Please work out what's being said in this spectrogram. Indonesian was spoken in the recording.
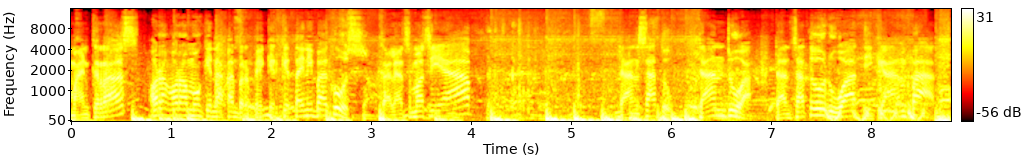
main keras, orang-orang mungkin akan berpikir kita ini bagus. Kalian semua siap? Dan satu, dan dua, dan satu, dua, tiga, empat.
